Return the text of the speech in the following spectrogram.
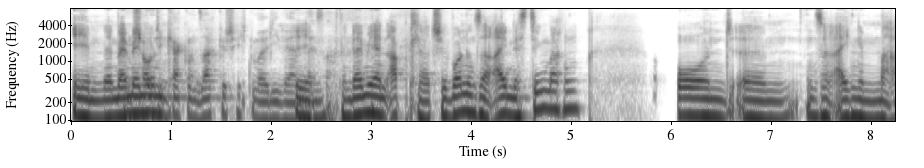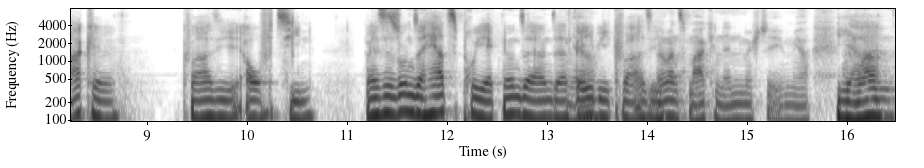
Eben, wenn, wenn wir schaut nun, die Kack- und Sachgeschichten, weil die werden eben, besser. dann wären wir ein Abklatsch. Wir wollen unser eigenes Ding machen und ähm, unsere eigene Marke quasi aufziehen. Weil es ist so unser Herzprojekt, ne? unser, unser Ja. Baby quasi. Wenn man es Marke nennen möchte, eben ja. Wir, Ja, wollen,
